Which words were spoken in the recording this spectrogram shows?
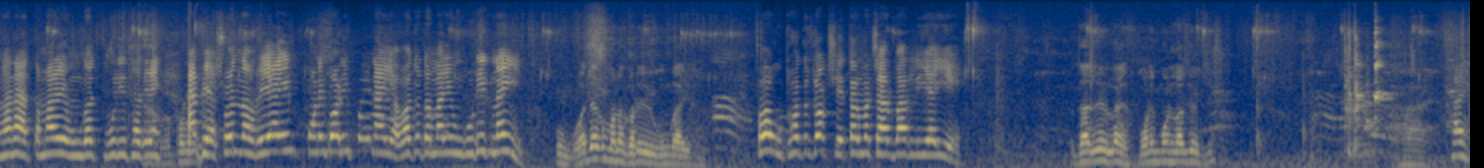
ના ના તમારી ઊંઘ જ પૂરી થતી નહીં. આ ભેંસો નવરી આવીને પોણી બોડી પૈને આવી હવે તો તમારી ઊંઘ ઉડી નહીં. કે મને ઘરે ઊંઘ આવી છે? હવે ઉઠો તો ચોક ખેતરમાં ચાર બાર લઈ આવીએ જાજે લાય પોણી બોણ હાય. હાય.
